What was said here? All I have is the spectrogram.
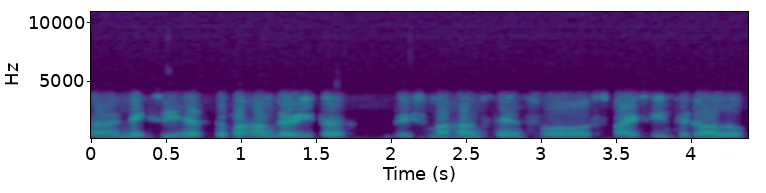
uh, next we have the Mahangarita, which Mahang stands for spicy in Tagalog.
